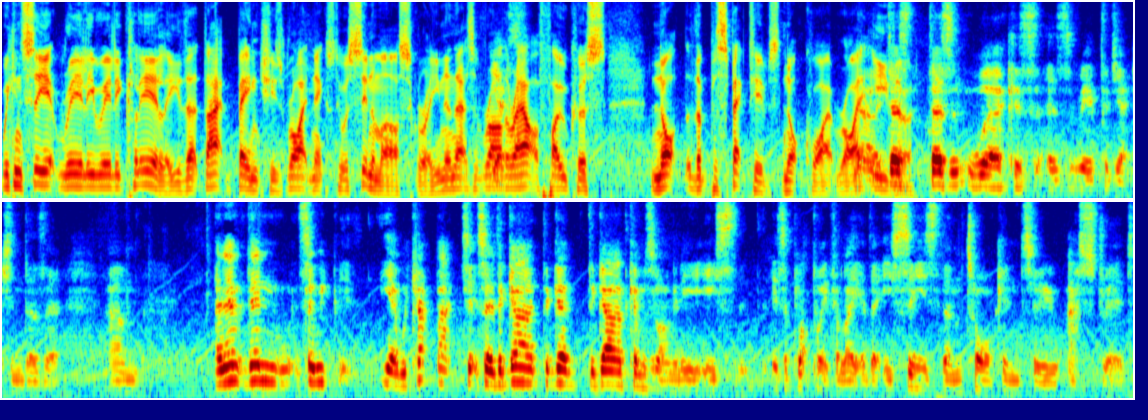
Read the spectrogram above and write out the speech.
we can see it really, really clearly that that bench is right next to a cinema screen, and that's rather Yes. out of focus. Not the perspective's not quite right no, it either. does, doesn't work as as rear projection, does it? Um, and then then so we yeah we cut back to so the guard the guard, the guard comes along and he he's it's a plot point for later that he sees them talking to Astrid.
